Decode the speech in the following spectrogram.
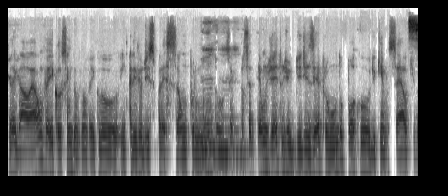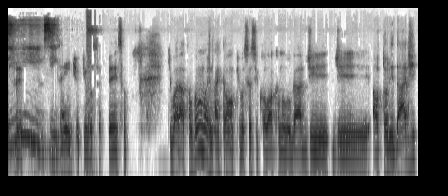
Que legal, é um veículo, sem dúvida, um veículo incrível de expressão para o mundo. Uhum. Você, você tem um jeito de, de dizer para o mundo um pouco de quem você é, o que sim, você sim. sente, o que você pensa. Que barato. Então, vamos imaginar então que você se coloca no lugar de, de autoridade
